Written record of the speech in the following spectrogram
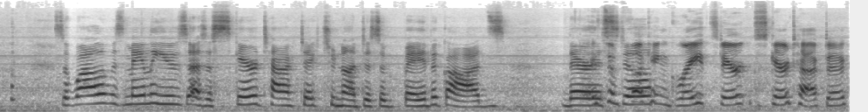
so while it was mainly used as a scare tactic to not disobey the gods, there is it's a still fucking great scare, scare tactic.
